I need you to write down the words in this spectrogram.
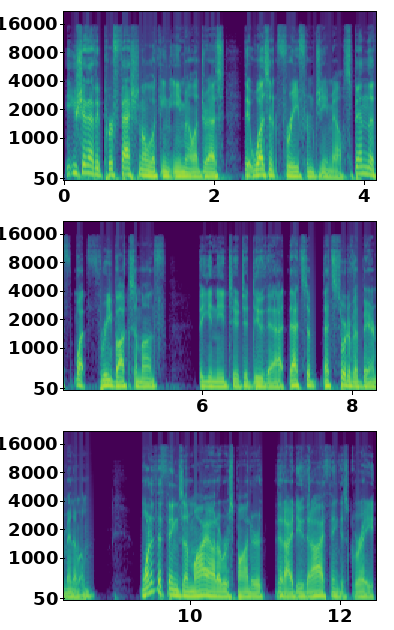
You should have a professional looking email address that wasn't free from Gmail. Spend the what three bucks a month that you need to to do that. That's a that's sort of a bare minimum. One of the things on my autoresponder that I do that I think is great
